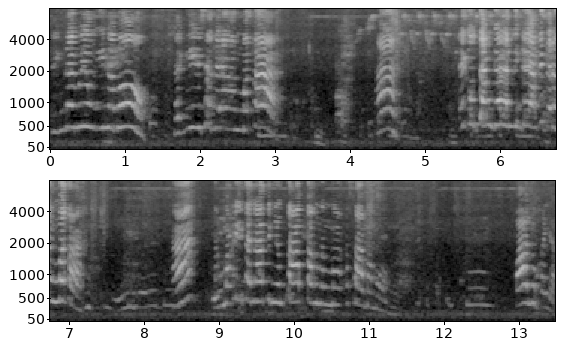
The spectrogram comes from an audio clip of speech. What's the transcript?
Tingnan mo yung ina mo! Nag-iisa na lang ang mata! Ha? Eh kung tanggalan din kaya kita ng mata? Ha? Nang makita natin yung tapang ng mga kasama mo. Paano kaya?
